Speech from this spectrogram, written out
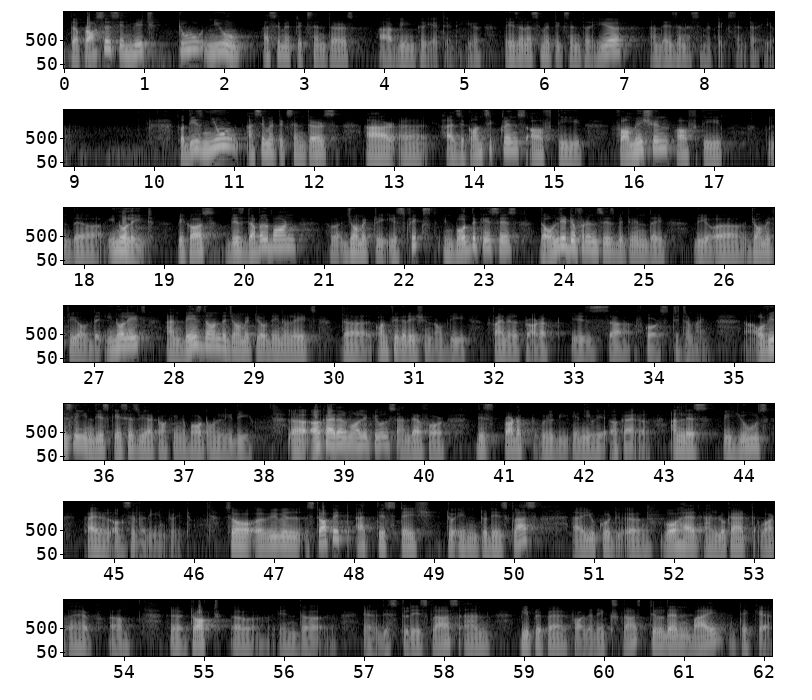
the process in which two new asymmetric centers are being created here. There is an asymmetric center here and there is an asymmetric center here. So, these new asymmetric centers are uh, as a consequence of the formation of the, the enolate because this double bond geometry is fixed in both the cases the only difference is between the, the uh, geometry of the enolates and based on the geometry of the enolates the configuration of the final product is uh, of course determined. Uh, obviously in these cases we are talking about only the uh, achiral molecules and therefore this product will be anyway achiral unless we use chiral auxiliary into it. So, uh, we will stop it at this stage to end today's class. Uh, you could uh, go ahead and look at what I have um, uh, talked in the this today's class and be prepared for the next class. Till then bye take care.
